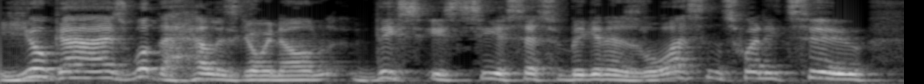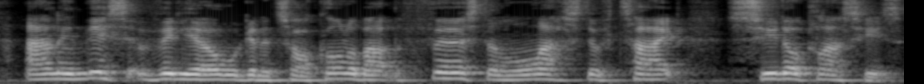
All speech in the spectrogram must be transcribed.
Yo guys, what the hell is going on? This is CSS for Beginners lesson 22 and in this video we're going to talk all about the first and last of type pseudo classes.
